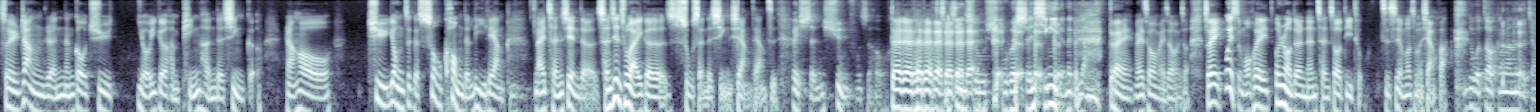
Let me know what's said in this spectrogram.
所以让人能够去有一个很平衡的性格，然后去用这个受控的力量来呈现的，嗯、呈现出来一个属神的形象，这样子被神驯服之后，对对对对对对，呈现出符合神心意的那个样子。对，没错没错没错。所以为什么会温柔的人能承受地图？只是有没有什么想法？如果照刚刚那个讲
